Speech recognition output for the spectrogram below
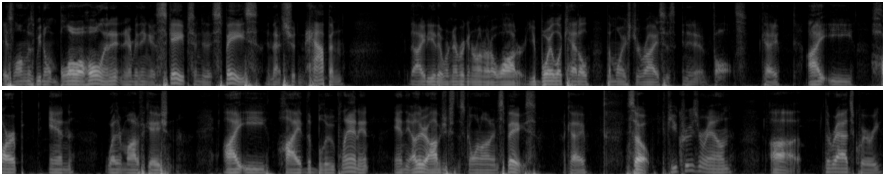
As long as we don't blow a hole in it and everything escapes into space, and that shouldn't happen, the idea that we're never going to run out of water. You boil a kettle, the moisture rises, and it falls. Okay, i.e., HAARP in weather modification, i.e., hide the blue planet and the other objects that's going on in space. Okay, so if you cruise around uh, the RADS query,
